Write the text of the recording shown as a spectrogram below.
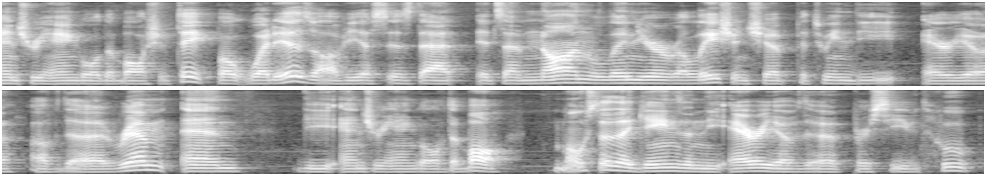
entry angle the ball should take, but what is obvious is that it's a non-linear relationship between the area of the rim and the entry angle of the ball. Most of the gains in the area of the perceived hoop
